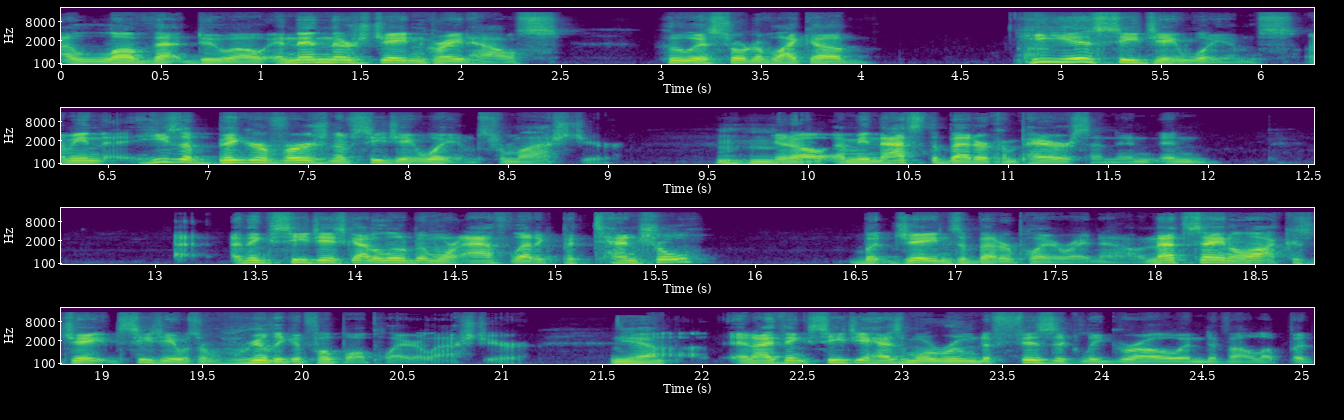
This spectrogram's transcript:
I love that duo. And then there's Jaden Greathouse, who is sort of like a he is CJ Williams. I mean, he's a bigger version of CJ Williams from last year. Mm-hmm. You know, I mean, that's the better comparison. And and I think CJ's got a little bit more athletic potential, but Jaden's a better player right now. And that's saying a lot because CJ was a really good football player last year. Yeah. Uh, and I think CJ has more room to physically grow and develop. But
